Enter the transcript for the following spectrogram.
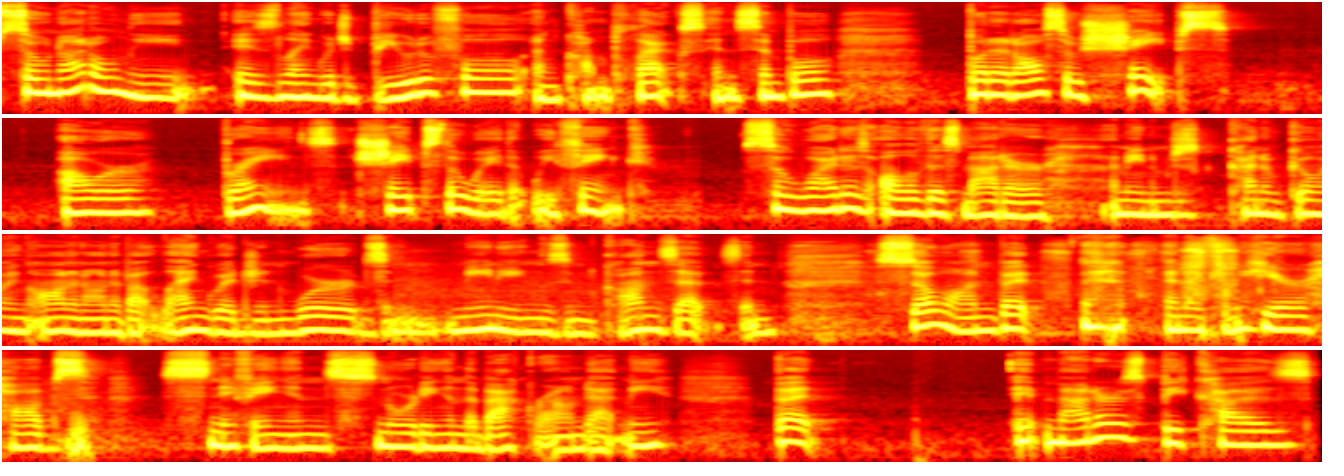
So, not only is language beautiful and complex and simple, but it also shapes our brains, shapes the way that we think. So, why does all of this matter? I mean, I'm just kind of going on and on about language and words and meanings and concepts and so on, but, and I can hear Hobbes sniffing and snorting in the background at me. But it matters because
